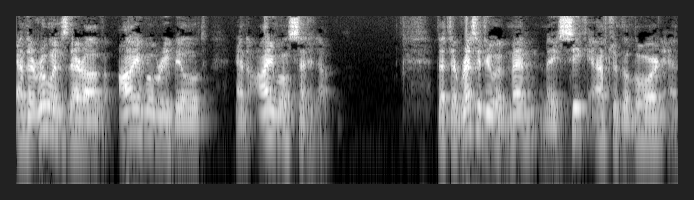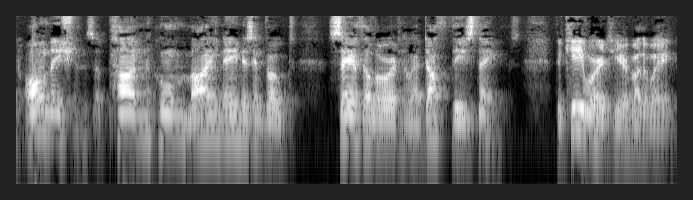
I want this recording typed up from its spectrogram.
and the ruins thereof I will rebuild, and I will set it up. That the residue of men may seek after the Lord and all nations upon whom my name is invoked, saith the Lord who doth these things. The key word here, by the way,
